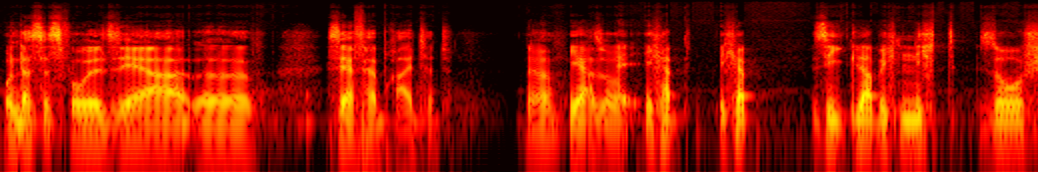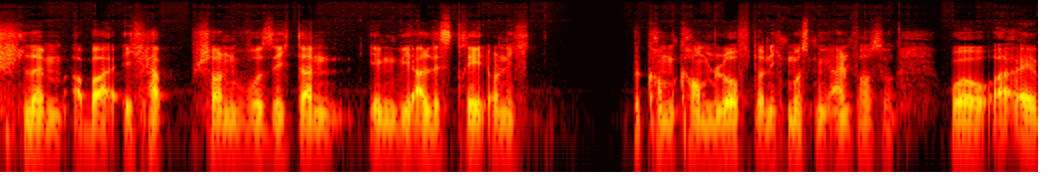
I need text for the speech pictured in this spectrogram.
Und das ist wohl sehr, äh, sehr verbreitet. Ja, Ja, also äh, ich habe ich hab sie, glaube ich, nicht so schlimm, aber ich habe schon, wo sich dann irgendwie alles dreht und ich bekomme kaum Luft und ich muss mich einfach so, wow, äh,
